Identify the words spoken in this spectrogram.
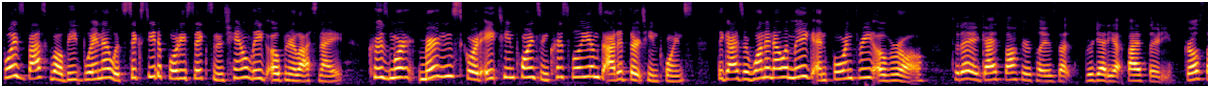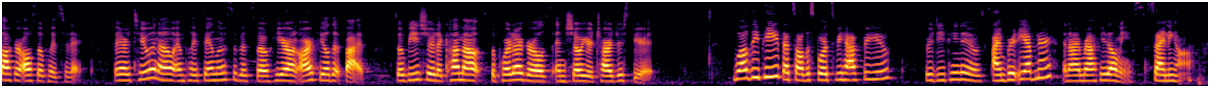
Boys basketball beat Buena with 60 to 46 in a Channel League opener last night. Cruz Mertens scored 18 points and Chris Williams added 13 points. The guys are 1-0 in league and 4-3 overall. Today, guys soccer plays at Righetti at 5.30. Girls soccer also plays today. They are 2-0 and play San Luis Obispo here on our field at 5. So be sure to come out, support our girls, and show your Charger spirit. Well, DP, that's all the sports we have for you. For DP News, I'm Brittany Ebner. And I'm Rafi Delmise. Signing off.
